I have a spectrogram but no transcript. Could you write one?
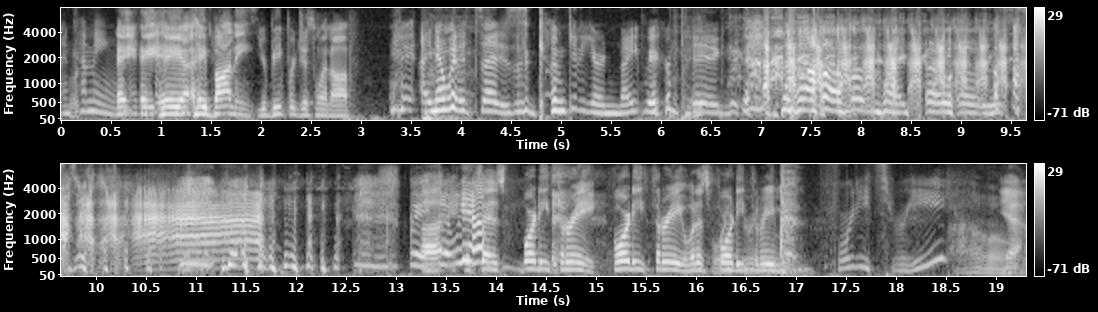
I'm coming. Hey hey hey uh, hey Bonnie, your beeper just went off. I know what it said. Is come getting your nightmare pig off of my co-host. Wait, Uh, do we it have says 43. 43. What does 43 mean? 43? Oh. Yeah.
